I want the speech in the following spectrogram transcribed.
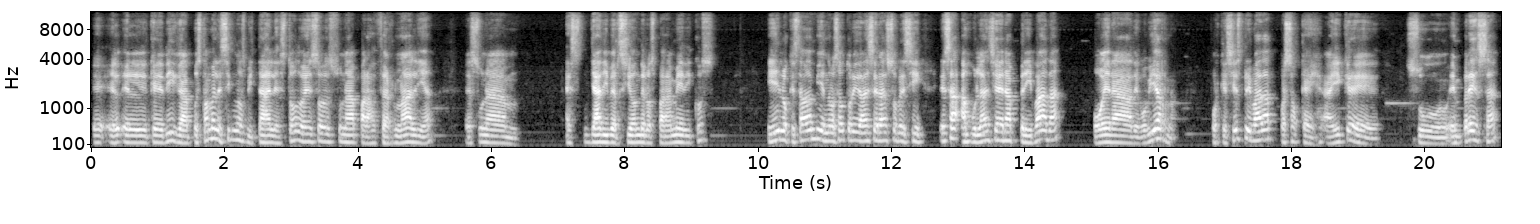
eh, el, el que diga, pues tómale signos vitales, todo eso es una parafernalia, es una, es ya diversión de los paramédicos, y lo que estaban viendo las autoridades era sobre si esa ambulancia era privada o era de gobierno, porque si es privada, pues ok, ahí que su empresa,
